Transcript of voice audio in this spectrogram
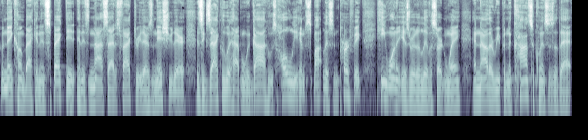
when they come back and inspect it and it's not satisfactory, there's an issue there. It's exactly what happened with God, who's holy and spotless and perfect. He wanted Israel to live a certain way, and now they're reaping the consequences of that.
